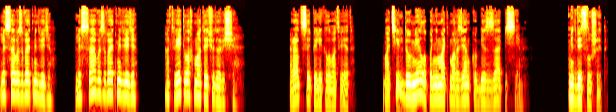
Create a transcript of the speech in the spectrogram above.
«Лиса вызывает медведя. Лиса вызывает медведя», — ответил лохматое чудовище. Рация пиликала в ответ. Матильда умела понимать морзянку без записи. «Медведь слушает»,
